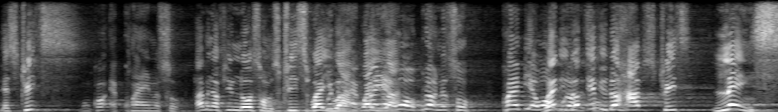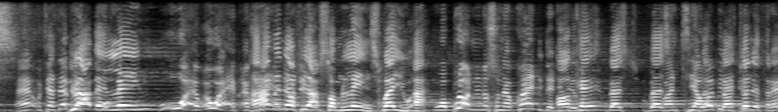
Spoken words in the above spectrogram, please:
The streets. monkɔ ɛkwan no so How many of you know some streets where you are? Where you are? Ɛwɔ ɔborɔ no so kwan bi a ɛwɔ When you don't, if you don't have streets, lanes. Eh, Do you have a lane? wowɔ wowɔ ɛ- ɛkwan How many of you have some lanes where you are? wɔ borɔ no no so na ɛkwan deda deda mu Okay, verse, verse, verse 23.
